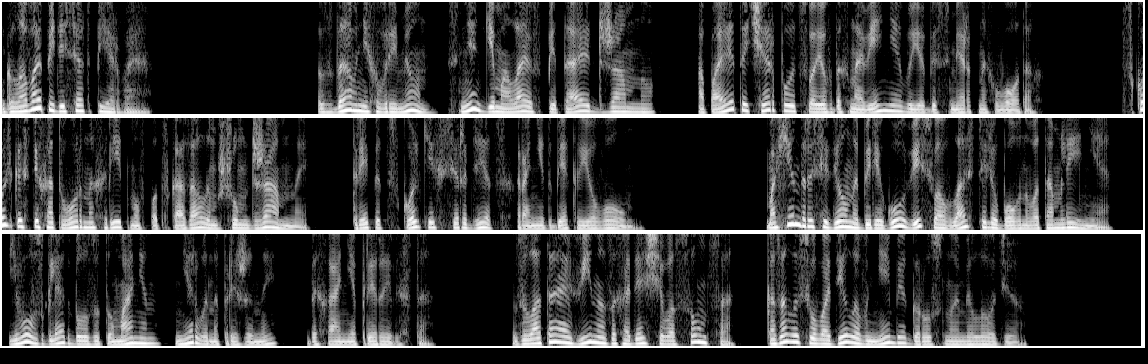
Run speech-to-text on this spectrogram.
Глава 51. С давних времен снег Гималаев питает Джамну, а поэты черпают свое вдохновение в ее бессмертных водах. Сколько стихотворных ритмов подсказал им шум Джамны, трепет скольких сердец хранит бег ее волн. Махендра сидел на берегу весь во власти любовного томления. Его взгляд был затуманен, нервы напряжены, дыхание прерывисто. Золотая вина заходящего солнца, казалось, выводила в небе грустную мелодию.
